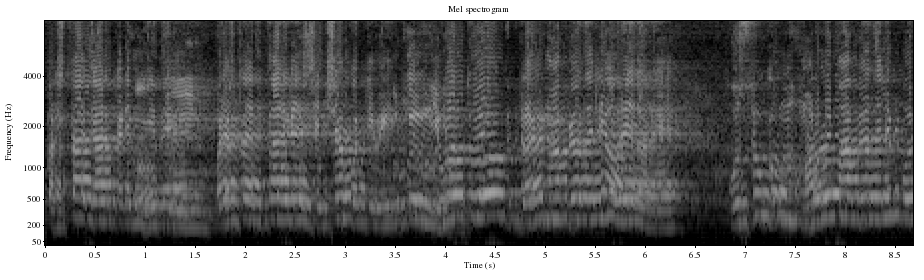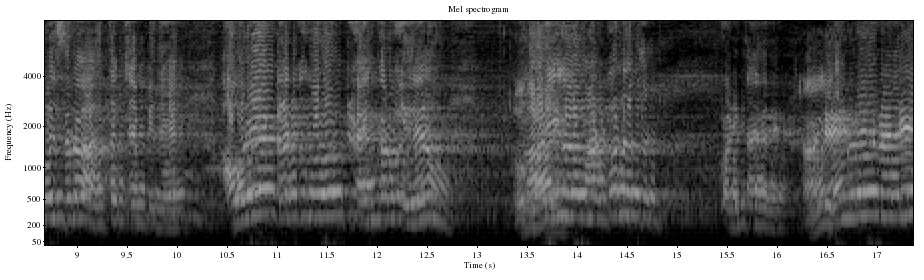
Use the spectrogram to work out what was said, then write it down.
ಭ್ರಷ್ಟಾಚಾರ ಕಡಿಮೆ ಆಗಿದೆ. ಭ್ರಷ್ಟ ಅಧಿಕಾರಿಗಳಿಗೆ ಶಿಕ್ಷೆ ಕೊಟ್ಟಿವಿ. ಇವತ್ತು ಡ್ರಗ್ ಮಾಫಿಯಾದಲ್ಲಿ ಅವರೇ ಇದ್ದಾರೆ. ಉಸುಕು ಮರಳು ಮಾಫಿಯಾದಲ್ಲಿ ಪೊಲೀಸರ ಹಸ್ತಕ್ಷೇಪ ಇದೆ ಅವರೇ ಟ್ರಕ್ಗಳು ಟ್ಯಾಂಕರು ಇದೇನು ಗಾಡಿಗಳು ಮಾಡ್ಕೊಂಡು ಇದ್ದಾರೆ. ಬೆಂಗಳೂರಿನಲ್ಲಿ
